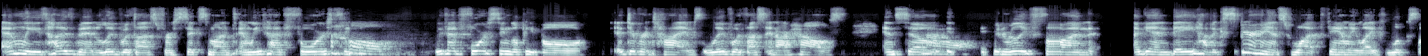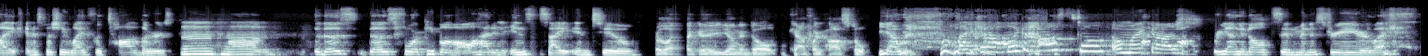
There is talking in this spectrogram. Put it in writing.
Emily's husband lived with us for six months, and we've had four single, oh. we've had four single people at different times live with us in our house, and so wow. it, it's been really fun again, they have experienced what family life looks like, and especially life with toddlers. Mm-hmm. Um, so those those four people have all had an insight into, or like, like a young adult Catholic hostel. Yeah, like Catholic hostel. Oh my gosh, for young adults in ministry, or like.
